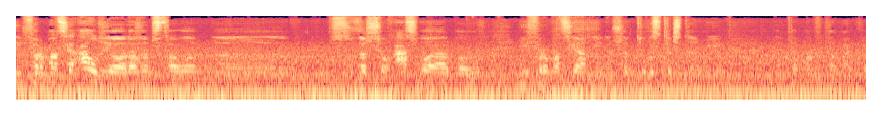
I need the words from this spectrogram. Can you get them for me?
informacja audio razem z całym z wersją hasła albo informacjami na przykład turystycznymi na temat danego.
